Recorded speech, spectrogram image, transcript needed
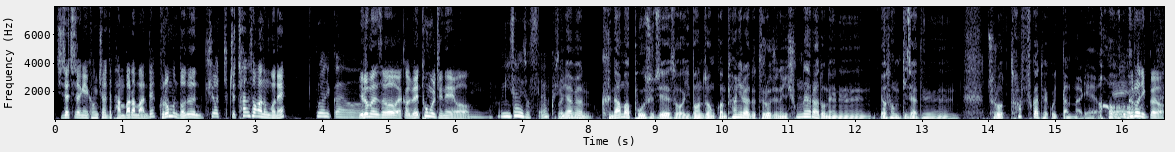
지자체장이 경찰한테 반발하면 안 돼? 그러면 너는 퀴어 축제 찬성하는 거네? 그러니까요. 이러면서 약간 외통을 주네요. 네. 이상해졌어요. 그림이. 왜냐하면 그나마 보수지에서 이번 정권 편이라도 들어주는 흉내라도 내는 여성 기자들은 주로 터프가 되고 있단 말이에요. 네. 그러니까요.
